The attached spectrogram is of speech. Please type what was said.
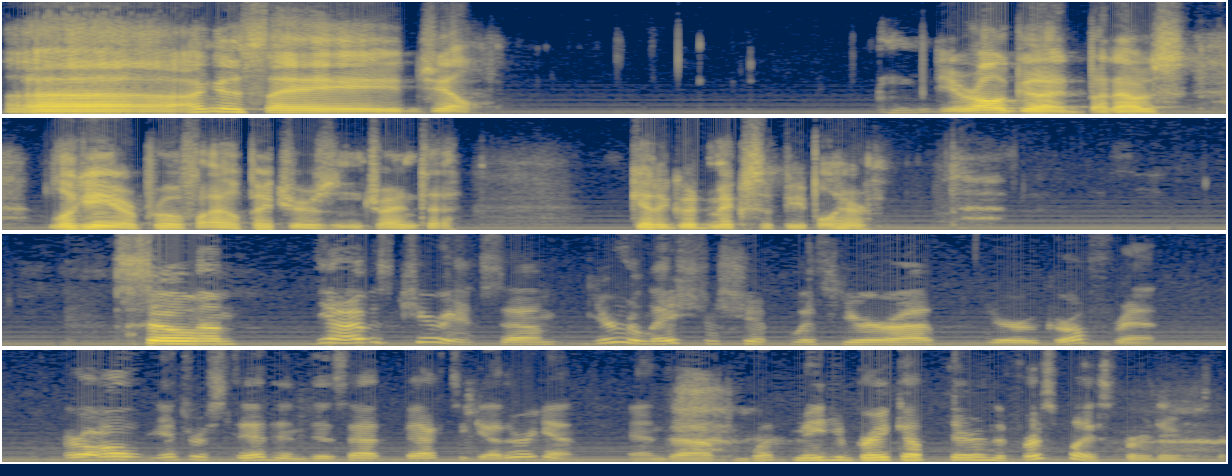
Uh, I'm going to say Jill. You're all good, but I was looking at your profile pictures and trying to get a good mix of people here. So, um, yeah, I was curious. Um, your relationship with your uh, your girlfriend. We're all interested, in is that back together again? And uh, what made you break up there in the first place for a day or two?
